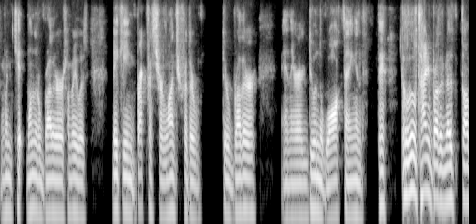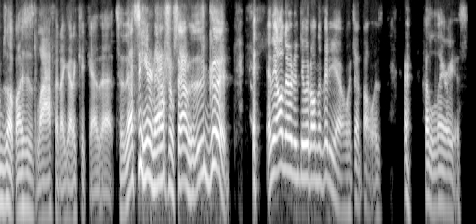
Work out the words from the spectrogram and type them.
one kid, one little brother or somebody was making breakfast or lunch for their their brother, and they were doing the walk thing, and they, the little tiny brother no thumbs up. I was just laughing. I got a kick out of that. So that's the international sound. This is good, and they all know to do it on the video, which I thought was hilarious.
